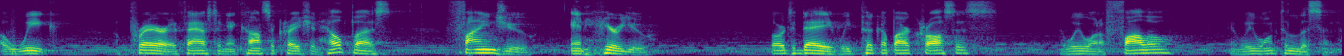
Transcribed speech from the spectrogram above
a week of prayer and fasting and consecration. Help us find you and hear you. Lord, today we pick up our crosses and we want to follow and we want to listen.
